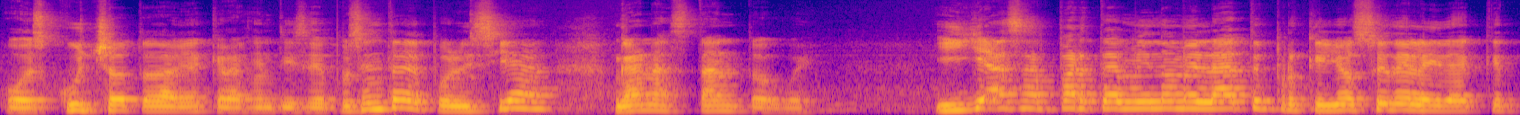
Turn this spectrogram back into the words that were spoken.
o escucho todavía que la gente dice, pues entra de policía, ganas tanto, güey. Y ya esa parte a mí no me late porque yo soy de la idea que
